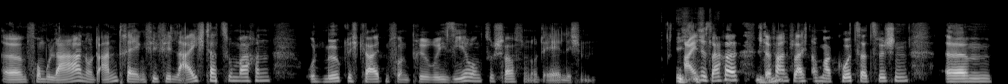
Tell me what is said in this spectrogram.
äh, Formularen und Anträgen viel, viel leichter zu machen und Möglichkeiten von Priorisierung zu schaffen und Ähnlichem. Ich, Eine ich, Sache, mhm. Stefan, vielleicht noch mal kurz dazwischen. Ähm,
